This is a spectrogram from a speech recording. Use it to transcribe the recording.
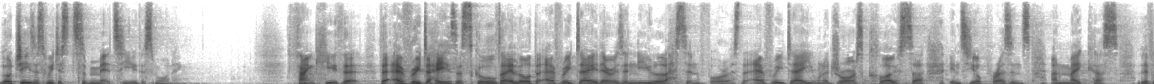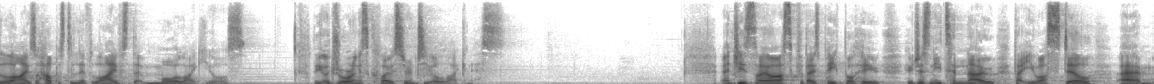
Lord Jesus, we just submit to you this morning. Thank you that, that every day is a school day, Lord, that every day there is a new lesson for us, that every day you want to draw us closer into your presence and make us live lives or help us to live lives that are more like yours, that you're drawing us closer into your likeness. And Jesus, I ask for those people who, who just need to know that you are still um,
